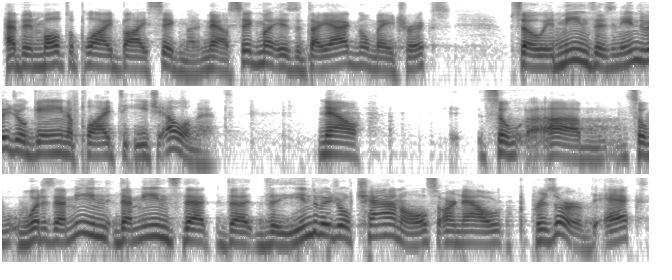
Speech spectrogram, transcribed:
have been multiplied by sigma. Now, sigma is a diagonal matrix, so it means there's an individual gain applied to each element. Now, so, um, so what does that mean? That means that the, the individual channels are now preserved. X,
